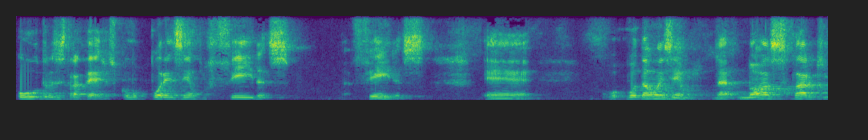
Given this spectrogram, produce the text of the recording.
outras estratégias, como, por exemplo, feiras. Né? Feiras. É, vou dar um exemplo. Né? Nós, claro que,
